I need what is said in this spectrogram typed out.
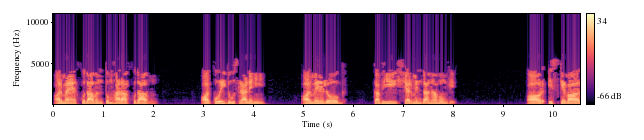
اور میں خداون تمہارا خدا ہوں، اور کوئی دوسرا نہیں اور میرے لوگ کبھی شرمندہ نہ ہوں گے۔ اور اس کے بعد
